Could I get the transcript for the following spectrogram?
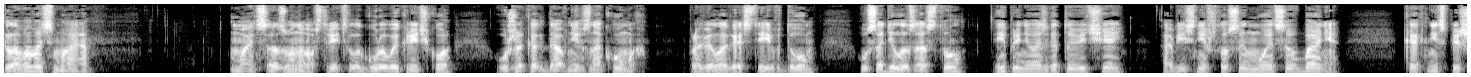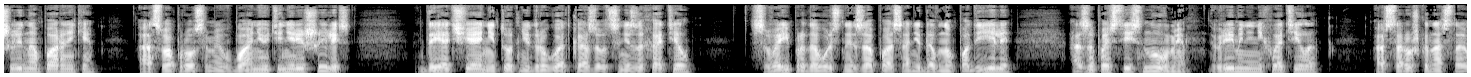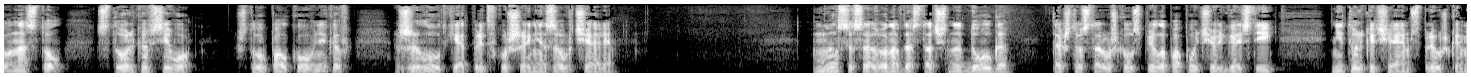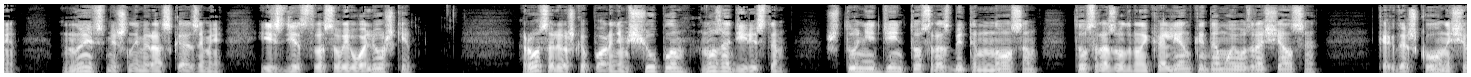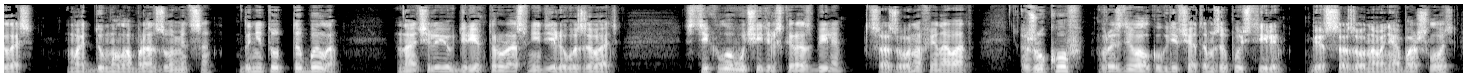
Глава восьмая. Мать Сазонова встретила Гурова и Кричко уже как давних знакомых, провела гостей в дом, усадила за стол и принялась готовить чай, объяснив, что сын моется в бане. Как не спешили напарники, а с вопросами в баню идти не решились. Да и от чая ни тот, ни другой отказываться не захотел. Свои продовольственные запасы они давно подъели, а запастись новыми времени не хватило. — а старушка наставила на стол столько всего, что у полковников желудки от предвкушения заурчали. Мылся Сазонов достаточно долго, так что старушка успела попотчевать гостей не только чаем с плюшками, но и смешными рассказами из детства своего Алёшки. Рос Алёшка парнем щуплым, но задиристым. Что ни день, то с разбитым носом, то с разодранной коленкой домой возвращался — когда школа началась, мать думала образумиться, да не тут-то было. Начали ее к директору раз в неделю вызывать. Стекло в учительской разбили, Сазонов виноват. Жуков в раздевалку к девчатам запустили, без Сазонова не обошлось.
